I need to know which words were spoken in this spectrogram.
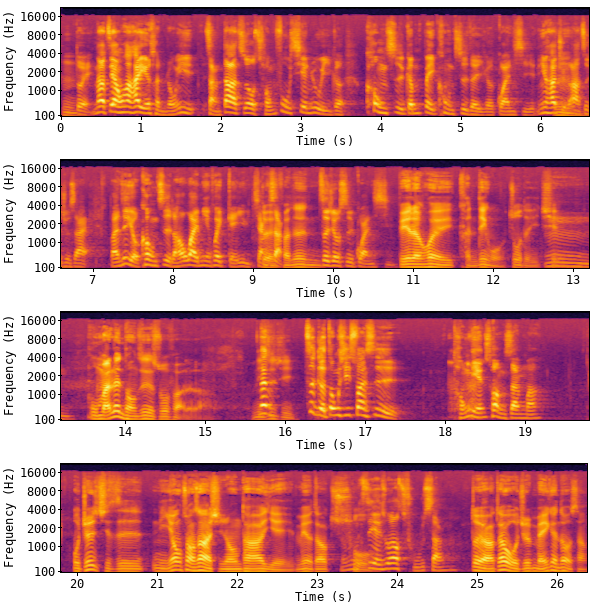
嗯，对。那这样的话，他也很容易长大之后重复陷入一个控制跟被控制的一个关系，因为他觉得、嗯、啊，这就是爱，反正有控制，然后外面会给予奖赏，反正这就是关系。别人会肯定我做的一切。嗯，我蛮认同这个说法的啦。你自己这个东西算是童年创伤吗？我觉得其实你用创伤来形容他也没有到错。之前说要除伤，对啊，但我觉得每一个人都有伤，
